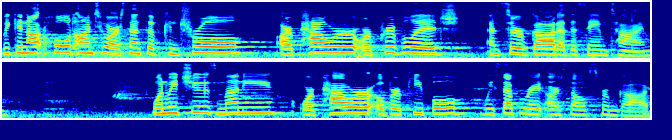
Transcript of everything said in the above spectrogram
We cannot hold on to our sense of control, our power or privilege, and serve God at the same time. When we choose money or power over people, we separate ourselves from God.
